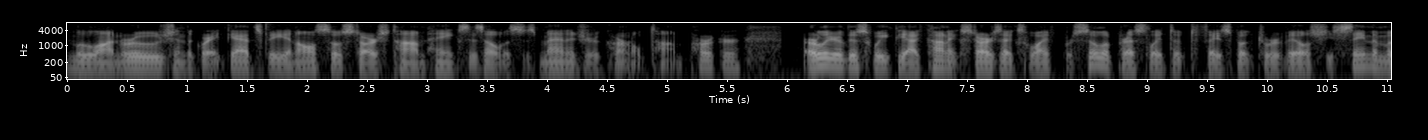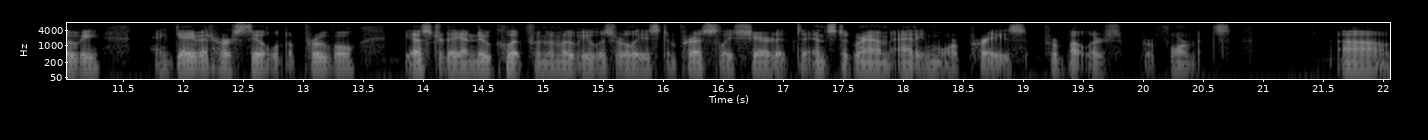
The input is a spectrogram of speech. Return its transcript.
Moulin Rouge, and The Great Gatsby, and also stars Tom Hanks as Elvis's manager, Colonel Tom Parker. Earlier this week, the iconic star's ex wife Priscilla Presley took to Facebook to reveal she's seen the movie and gave it her seal of approval. Yesterday, a new clip from the movie was released, and Presley shared it to Instagram, adding more praise for Butler's performance. Um,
